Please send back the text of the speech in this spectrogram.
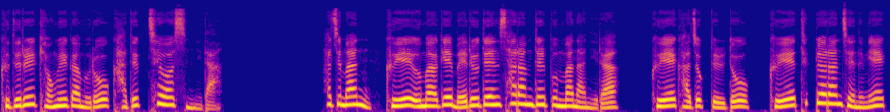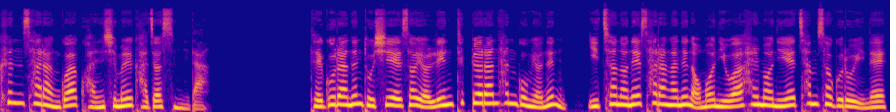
그들을 경외감으로 가득 채웠습니다. 하지만 그의 음악에 매료된 사람들뿐만 아니라 그의 가족들도 그의 특별한 재능에 큰 사랑과 관심을 가졌습니다. 대구라는 도시에서 열린 특별한 한 공연은 이찬원의 사랑하는 어머니와 할머니의 참석으로 인해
